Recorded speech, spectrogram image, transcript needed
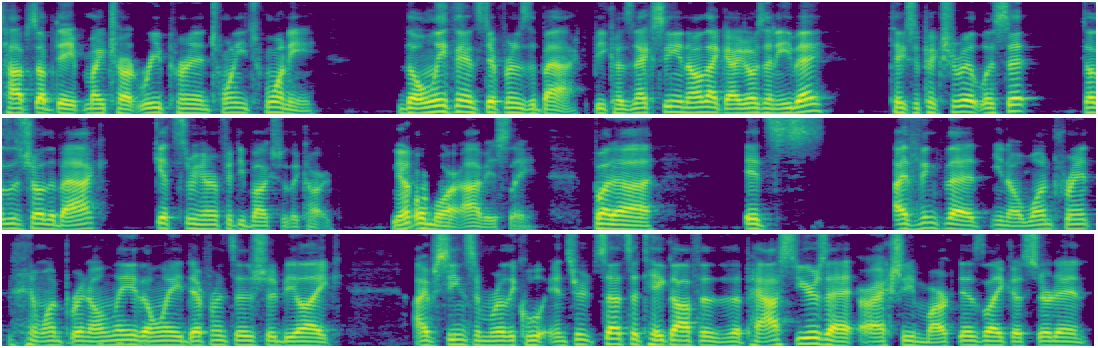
Topps update Mike Trout reprint in 2020? The only thing that's different is the back because next thing you know, that guy goes on eBay, takes a picture of it, lists it, doesn't show the back, gets 350 bucks for the card. Yep. Or more, obviously. But uh it's I think that you know one print and one print only. The only differences should be like I've seen some really cool insert sets that take off of the past years that are actually marked as like a certain,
